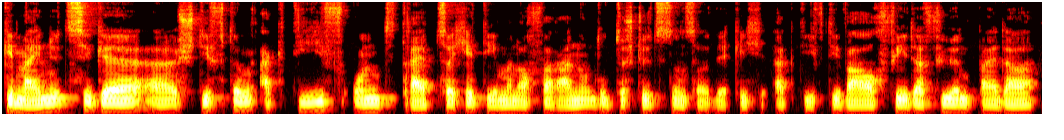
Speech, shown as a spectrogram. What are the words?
gemeinnützige äh, Stiftung aktiv und treibt solche Themen auch voran und unterstützt uns auch wirklich aktiv. Die war auch federführend bei der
